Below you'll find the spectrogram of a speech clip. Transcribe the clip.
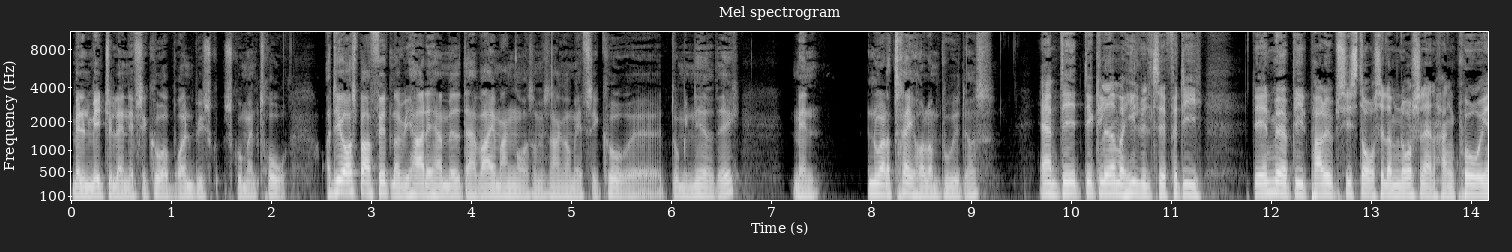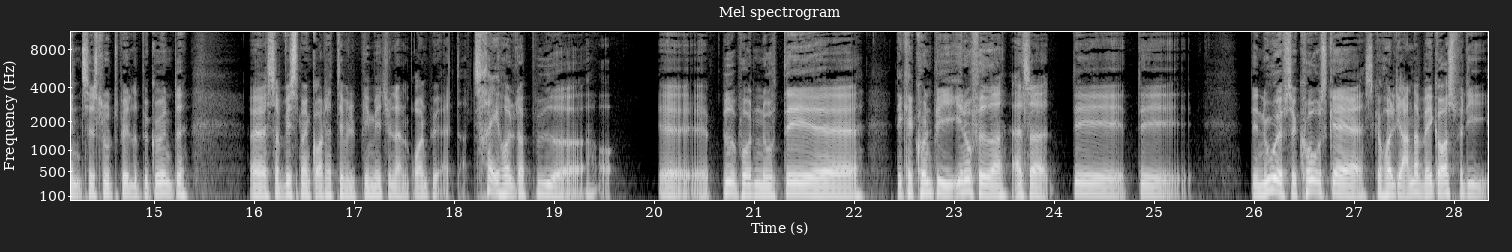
mellem Midtjylland, FCK og Brøndby, skulle man tro. Og det er også bare fedt, når vi har det her med, der var i mange år, som vi snakker om, FCK øh, dominerede det, ikke? Men nu er der tre hold om budet også. Ja, det, det glæder mig helt vildt til, fordi det endte med at blive et par løb sidste år, selvom Nordsjælland hang på ind til slutspillet begyndte. Øh, så vidste man godt, at det ville blive Midtjylland og Brøndby. At der er tre hold, der byder, øh, øh byder på den nu, det, øh, det kan kun blive endnu federe. Altså, det, det, det er nu, FCK skal, skal holde de andre væk også, fordi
